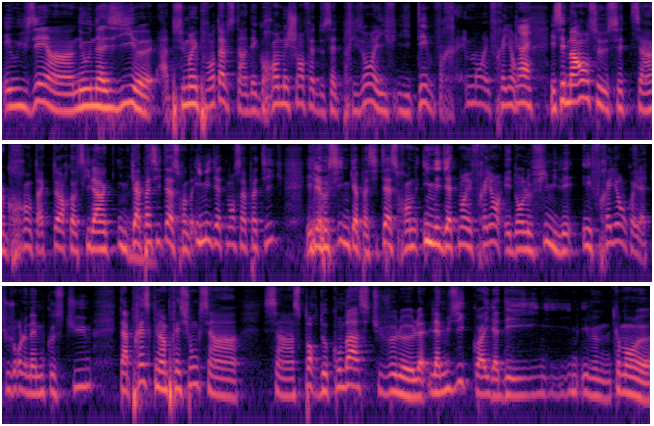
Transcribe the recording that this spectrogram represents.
et où il faisait un néo-nazi euh, absolument épouvantable. C'était un des grands méchants en fait de cette prison, et il, il était vraiment effrayant. Ouais. Et c'est marrant, ce- c'est un grand acteur, quoi, parce qu'il a un- une capacité à se rendre immédiatement sympathique. Il a aussi une capacité à se rendre immédiatement effrayant. Et dans le film, il est effrayant. Quoi. Il a toujours le même costume. Tu as presque l'impression que c'est un, c'est un sport de combat, si tu veux, le- la, la musique. Quoi. Il a des. il- il- il- comment euh,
